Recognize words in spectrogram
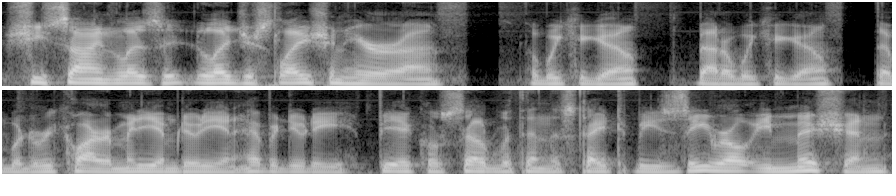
she signed legislation here uh, a week ago, about a week ago, that would require medium duty and heavy duty vehicles sold within the state to be zero emission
